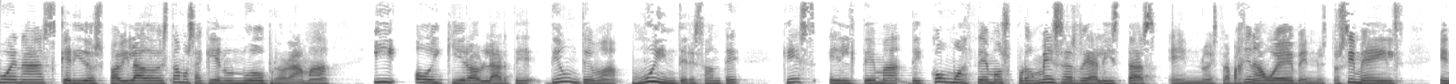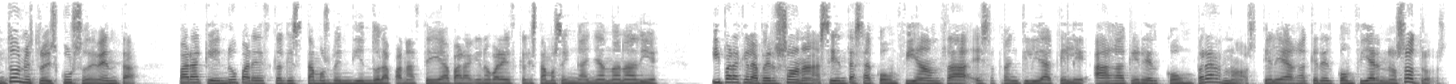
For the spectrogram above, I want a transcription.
Buenas, querido espabilado. Estamos aquí en un nuevo programa y hoy quiero hablarte de un tema muy interesante que es el tema de cómo hacemos promesas realistas en nuestra página web, en nuestros emails, en todo nuestro discurso de venta, para que no parezca que estamos vendiendo la panacea, para que no parezca que estamos engañando a nadie y para que la persona sienta esa confianza, esa tranquilidad que le haga querer comprarnos, que le haga querer confiar en nosotros.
